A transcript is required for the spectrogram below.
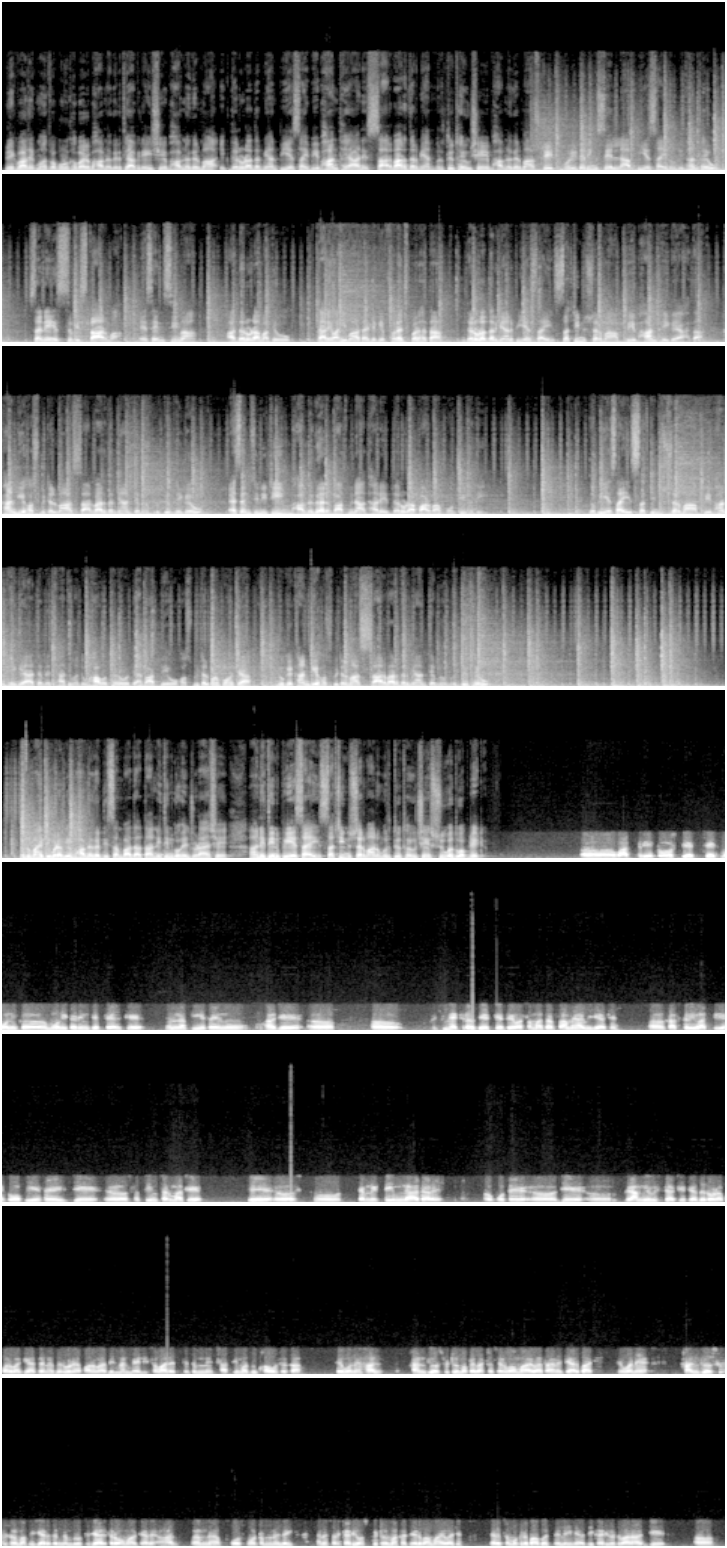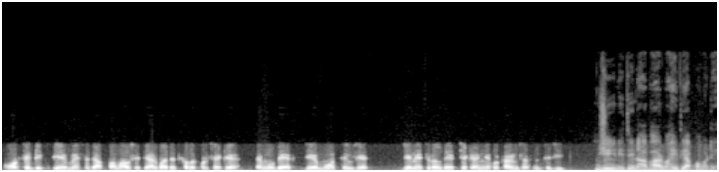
બ્રેક બાદ એક મહત્વપૂર્ણ ખબર. ભાવનગરથી આવી રહી છે. ભાવનગરમાં એક દરોડા દરમિયાન પીએસઆઈ બેભાન થયા અને સારવાર દરમિયાન મૃત્યુ થયું છે. ભાવનગરમાં સ્ટેટ મોનિટરિંગ સેલના પીએસઆઈનું નિધન થયું. સનેસ વિસ્તારમાં એસએમસીમાં આ દરોડામાં તેઓ કાર્યવાહીમાં હતા એટલે કે ફરજ પર હતા. દરોડા દરમિયાન પીએસઆઈ સચિન શર્મા બેભાન થઈ ગયા હતા. ખાનગી હોસ્પિટલમાં સારવાર દરમિયાન તેમનું મૃત્યુ થઈ ગયું. એસએમસીની ટીમ ભાવનગર બાતમીના આધારે દરોડા પાડવા પહોંચી હતી. તો પીએસઆઈ સચિન શર્મા બેભાન થઈ ગયા. તેમને છાતીમાં દુખાવો થયો. ત્યારબાદ તેઓ હોસ્પિટલ પણ પહોંચ્યા. જોકે ખાનગી હોસ્પિટલમાં સારવાર દરમિયાન તેમનું મૃત્યુ થયું. વધુ માહિતી મેળવીએ. ભાવનગરથી સંવાદદાતા નીતિન ગોહિલ જોડાયા છે. નીતિન, પીએસઆઈ સચિન શર્માનું મૃત્યુ થયું છે. શું વધુ અપડેટ? વાત કરીએ તો જે સ્ટેટ મોનિટરિંગ જે સેલ છે, એમના પીએસઆઈ નું આજે નેચરલ ડેથ છે તેવા સમાચાર સામે આવી રહ્યા છે. ખાસ કરી વાત કરીએ તો પીએસઆઈ જે સચિન શર્મા છે, તે તેમની ટીમના આધારે પોતે જે ગ્રામ્ય વિસ્તાર છે ત્યાં દરોડા પાડવા ગયા હતા અને દરોડા પાડવા દરમિયાન વહેલી સવારે જ તેમને છાતીમાં દુખાવો થતા તેઓને હાલ ખાનગી હોસ્પિટલમાં પહેલા ખસેડવામાં આવ્યા હતા અને ત્યારબાદ તેઓને ખાનગી હોસ્પિટલમાંથી જ્યારે તેમને મૃત જાહેર કરવામાં આવ્યા ત્યારે હાલ એમના પોસ્ટમોર્ટમને લઈ અને સરકારી હોસ્પિટલમાં ખસેડવામાં આવ્યા છે. ત્યારે સમગ્ર બાબતને લઈને અધિકારીઓ દ્વારા જે ઓથેન્ટિક જે મેસેજ આપવામાં આવશે ત્યારબાદ જ ખબર પડશે કે તેમનું ડેથ જે મોત થયું છે જે નેચરલ ડેથ છે કે અન્ય કોઈ કારણસર છે જી જી, નીતિન, આભાર. માહિતી આપવા માટે.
